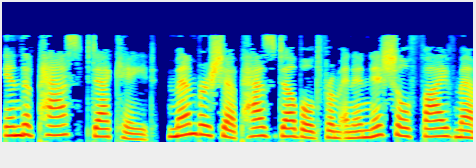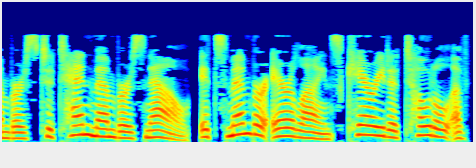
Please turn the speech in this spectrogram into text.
In the past decade, membership has doubled from an initial 5 members to 10 members now. Its member airlines carried a total of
